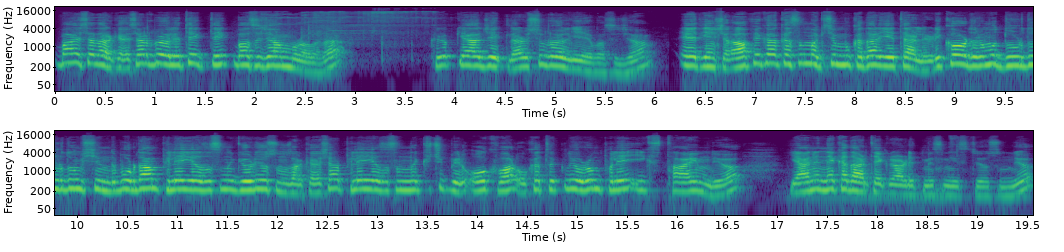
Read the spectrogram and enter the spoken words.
Başladı arkadaşlar. Böyle tek tek basacağım buralara. Kırıp gelecekler. Şu bölgeye basacağım. Evet gençler AFK kasılmak için bu kadar yeterli. Recorder'ımı durdurdum şimdi. Buradan play yazısını görüyorsunuz arkadaşlar. Play yazısında küçük bir ok var. Oka tıklıyorum. Play x time diyor. Yani ne kadar tekrar etmesini istiyorsun diyor.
